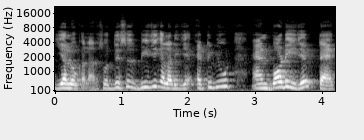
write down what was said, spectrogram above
yellow color. So this is bg color is a attribute and body is a tag.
